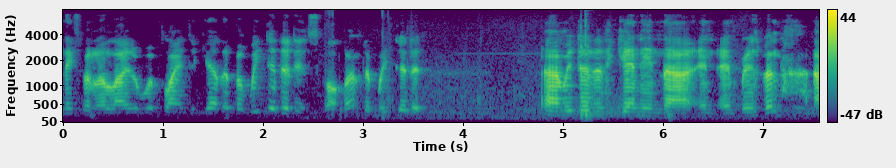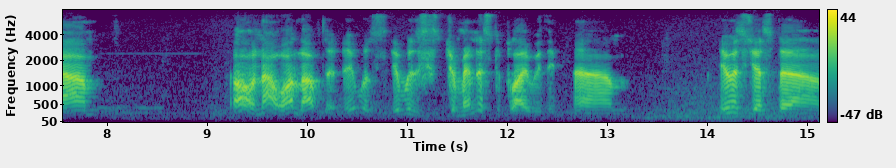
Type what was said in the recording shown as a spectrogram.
next minute later we're playing together. But we did it in Scotland, and we did it uh, we did it again in uh, in, in, Brisbane. Um, oh no, I loved it. It was it was tremendous to play with him. Um, it was just uh,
